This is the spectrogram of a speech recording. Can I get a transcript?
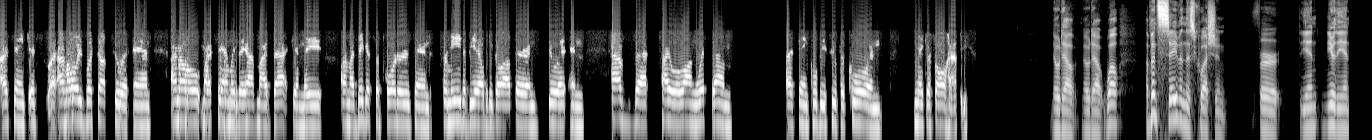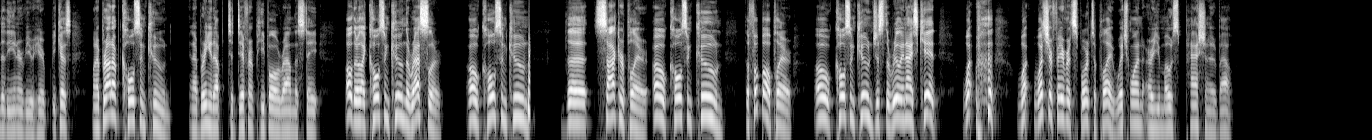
I think it's I've always looked up to it and I know my family they have my back and they are my biggest supporters and for me to be able to go out there and do it and have that title along with them I think will be super cool and make us all happy. No doubt, no doubt. Well, I've been saving this question for the end near the end of the interview here because when I brought up Colson Coon and I bring it up to different people around the state, oh, they're like Colson Coon, the wrestler. Oh, Colson Coon, the soccer player. Oh, Colson Coon, the football player. Oh, Colson Coon, just the really nice kid. What What What's your favorite sport to play? Which one are you most passionate about?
